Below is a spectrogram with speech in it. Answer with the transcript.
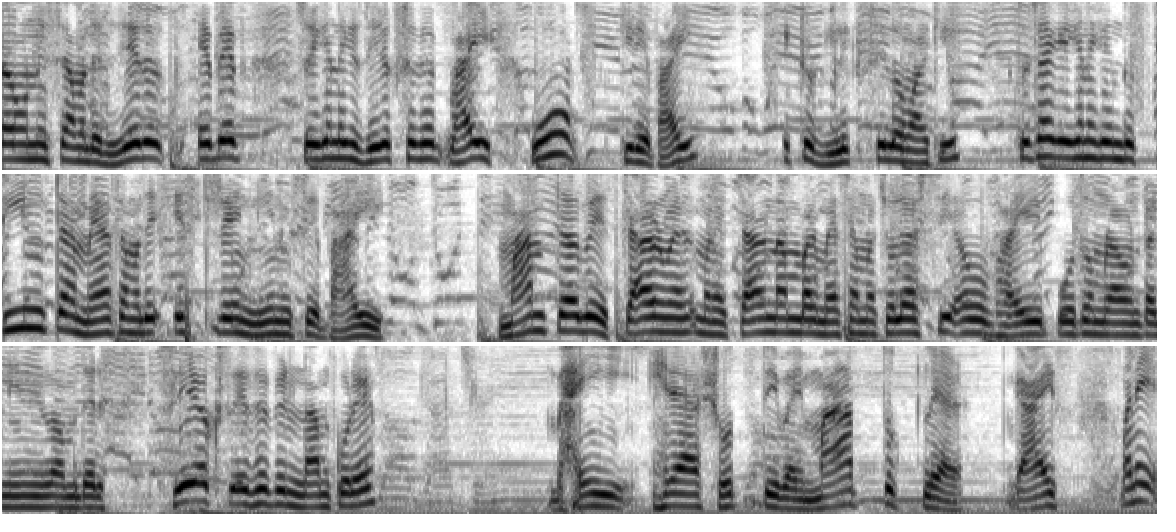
রাউন্ড নিচ্ছে আমাদের জিরো এফ এফ সো এখান থেকে জিরো এফ এফ ভাই, ও, কিরে ভাই, একটু গ্লিক ছিল আর কি? তো যাক, এখানে কিন্তু তিনটা ম্যাচ আমাদের স্ট্রেন নিয়ে নিছে ভাই। মানতে হবে, চার ম্যাচ মানে চার নাম্বার ম্যাচে আমরা চলে আসছি। ও ভাই, প্রথম রাউন্ডটা নিয়ে নিল আমাদের সিরক্স এফ এর নাম করে। ভাই, এরা সত্যি ভাই, মারাত্মক প্লেয়ার গাইস মানে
